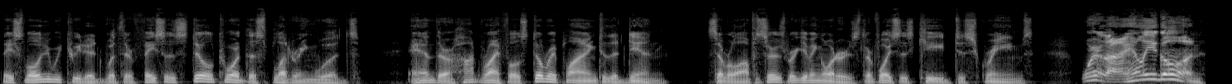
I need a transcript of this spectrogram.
They slowly retreated, with their faces still toward the spluttering woods, and their hot rifles still replying to the din. Several officers were giving orders, their voices keyed to screams. "Where the hell are you goin'?"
